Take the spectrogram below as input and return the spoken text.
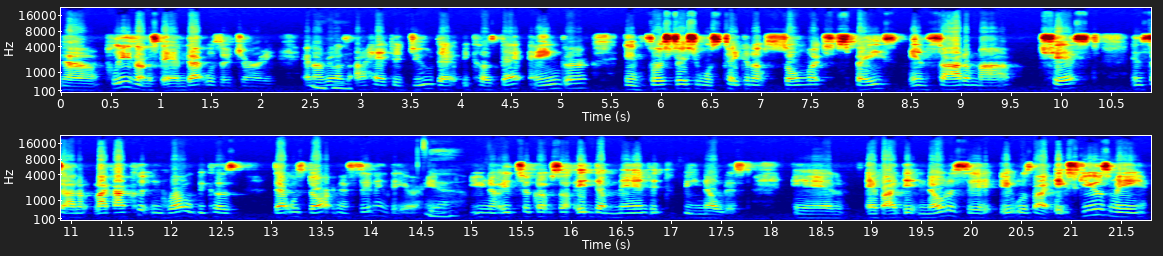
now, please understand that was a journey, and mm-hmm. I realized I had to do that because that anger and frustration was taking up so much space inside of my chest, inside of like I couldn't grow because that was darkness sitting there. And, yeah. You know, it took up so it demanded to be noticed. And if I didn't notice it, it was like, excuse me,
